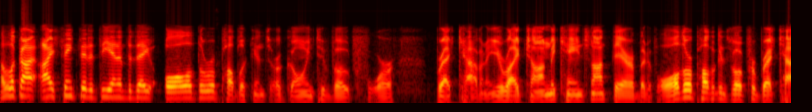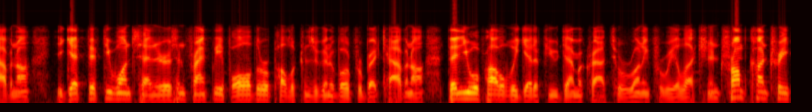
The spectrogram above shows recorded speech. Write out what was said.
Look, I, I think that at the end of the day, all of the Republicans are going to vote for Brett Kavanaugh. You're right, John McCain's not there, but if all the Republicans vote for Brett Kavanaugh, you get 51 senators, and frankly, if all the Republicans are going to vote for Brett Kavanaugh, then you will probably get a few Democrats who are running for reelection in Trump country,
